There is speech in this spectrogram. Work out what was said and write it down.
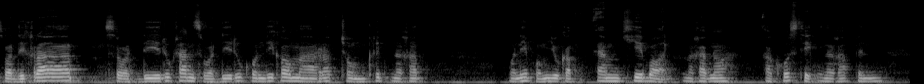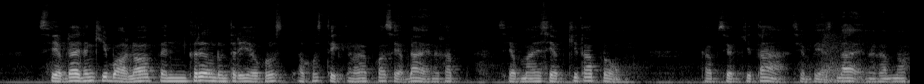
สวัสดีครับ สวัสดีทุกท่าน สวัสดีทุกคนที่เข้ามารับชมคลิปนะครับ วันนี้ผมอยู่กับแอมคีย์บอร์ดนะครับเนาะอะคูสติกนะครับ เป็นเสียบได้ทั้งคีย์บอร์ดแล้วเป็นเครื่องดนตรีอะคูสติกนะครับ ก็เสียบได้นะครับ เสียบไม้เสียบกีตาร์โปร่งกับเสียบกีตาร์เสียบเบสได้นะครับเนาะ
